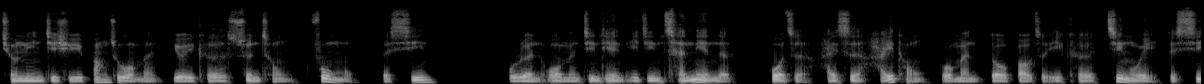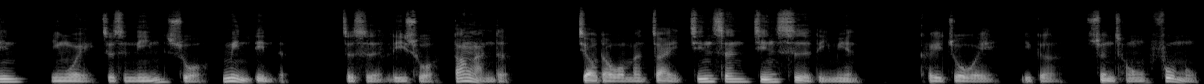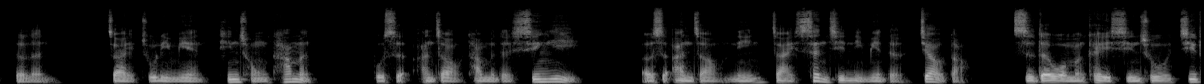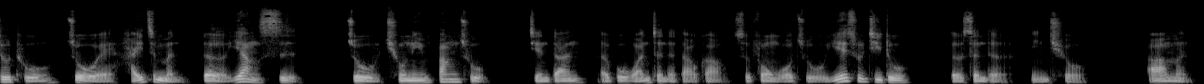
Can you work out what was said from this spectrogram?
求您继续帮助我们有一颗顺从父母的心，无论我们今天已经成年了，或者还是孩童，我们都抱着一颗敬畏的心，因为这是您所命定的，这是理所当然的，教导我们在今生今世里面可以作为一个顺从父母的人，在主里面听从他们，不是按照他们的心意。而是按照您在圣经里面的教导，使得我们可以行出基督徒作为孩子们的样式。主，求您帮助。简单而不完整的祷告，是奉我主耶稣基督得胜的名求。阿门。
